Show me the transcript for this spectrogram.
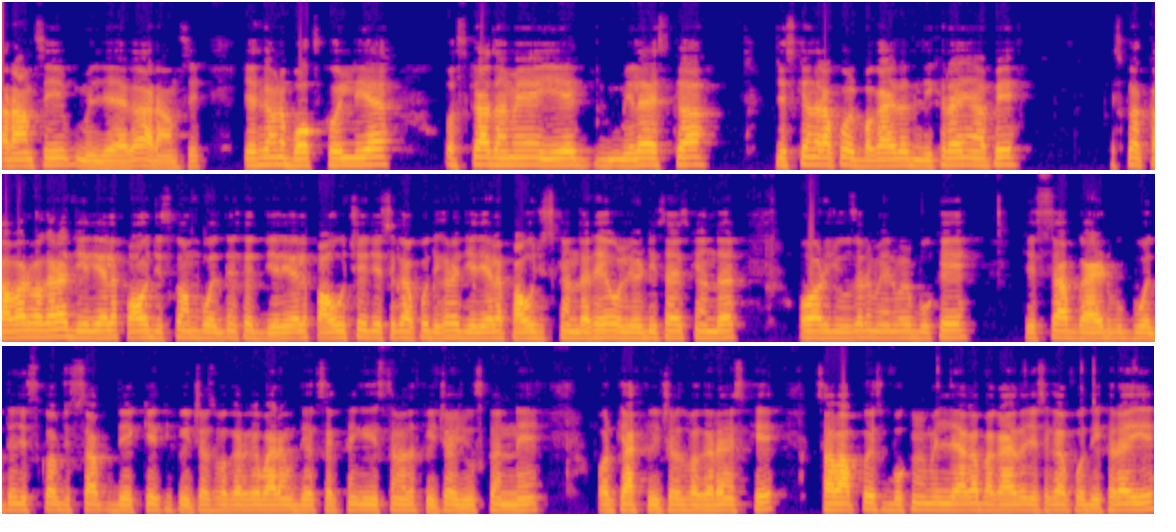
आराम से मिल जाएगा, आराम से। जैसे हमने बॉक्स खोल लिया, उसके बाद हमें ये मिला इसका, जिसके अंदर आपको बाकायदा लिख रहा है यहाँ पे। इसका कवर वगैरह जेली वाला पाउच जिसको हम बोलते हैं, इसका जेली वाला पाउच है, जैसे कि आपको दिख रहा है, जेली वाला पाउच इसके अंदर है ऑलरेडी सा इसके अंदर। और यूज़र मैनुअल बुक है, जिससे आप गाइड बुक बोलते हैं, जिसको आप, जिससे आप देख के फीचर्स वगैरह के बारे में देख सकते हैं कि इस तरह से फीचर यूज़ करने और क्या फीचर्स वगैरह हैं इसके। सब आपको इस बुक में मिल जाएगा, बाकायदा जैसे कि आपको दिख रहा है, ये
